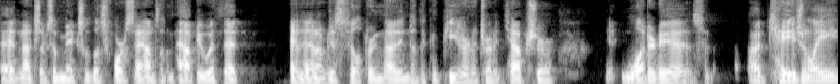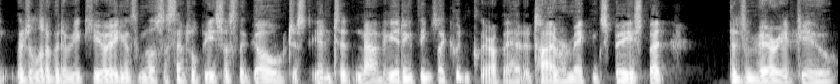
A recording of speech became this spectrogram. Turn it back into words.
and that's just a mix of those four sounds and I'm happy with it. And then I'm just filtering that into the computer to try to capture what it is occasionally there's a little bit of EQing and some of those essential pieces that go just into navigating things I couldn't clear up ahead of time or making space. But there's very few,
